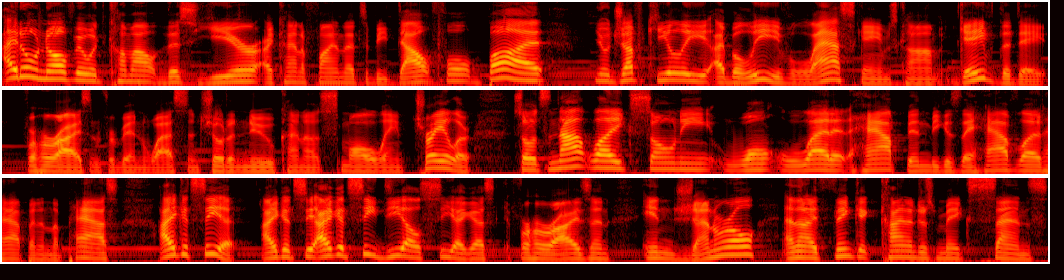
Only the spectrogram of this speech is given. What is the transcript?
I don't know if it would come out this year. I kind of find that to be doubtful, but you know, Geoff Keighley, I believe, last Gamescom gave the date for Horizon Forbidden West and showed a new kind of small length trailer. So it's not like Sony won't let it happen because they have let it happen in the past. I could see it. I could see I could see DLC, I guess, for Horizon in general, and then I think it kind of just makes sense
